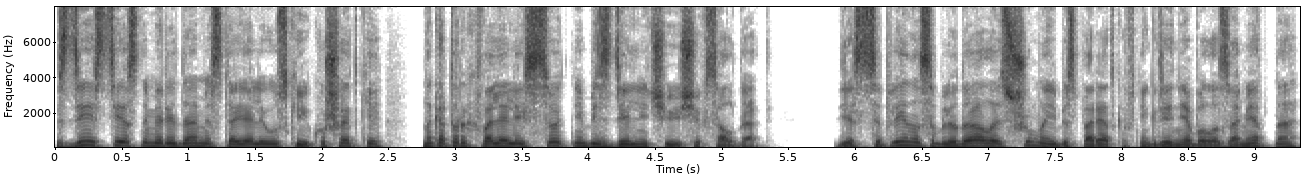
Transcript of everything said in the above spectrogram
Здесь тесными рядами стояли узкие кушетки, на которых валялись сотни бездельничающих солдат. Дисциплина соблюдалась, шума и беспорядков нигде не было заметно,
